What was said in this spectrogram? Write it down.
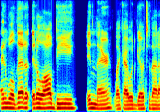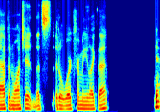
And will that it'll all be in there like i would go to that app and watch it? That's it'll work for me like that? Yeah.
